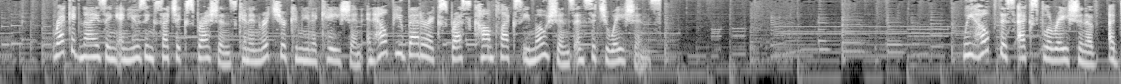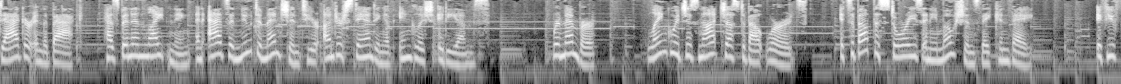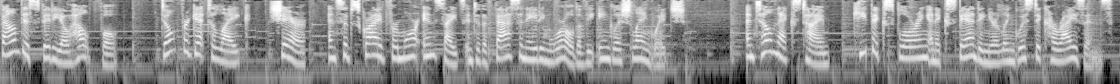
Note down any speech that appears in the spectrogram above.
Recognizing and using such expressions can enrich your communication and help you better express complex emotions and situations. We hope this exploration of a dagger in the back has been enlightening and adds a new dimension to your understanding of English idioms. Remember, language is not just about words, it's about the stories and emotions they convey. If you found this video helpful, don't forget to like, share, and subscribe for more insights into the fascinating world of the English language. Until next time, keep exploring and expanding your linguistic horizons.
